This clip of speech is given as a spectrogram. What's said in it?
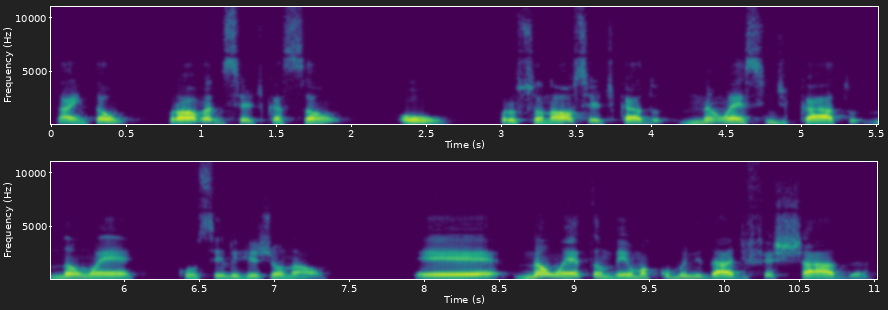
Tá? Então, prova de certificação ou Profissional certificado não é sindicato, não é conselho regional. É, não é também uma comunidade fechada,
